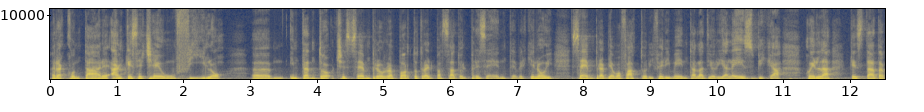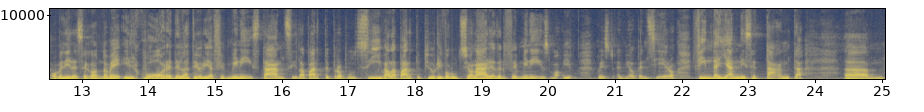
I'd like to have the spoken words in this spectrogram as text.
raccontare, anche se c'è un filo. Uh, intanto c'è sempre un rapporto tra il passato e il presente, perché noi sempre abbiamo fatto riferimento alla teoria lesbica, quella che è stata, come dire, secondo me il cuore della teoria femminista, anzi la parte propulsiva, la parte più rivoluzionaria del femminismo. Io, questo è il mio pensiero, fin dagli anni 70. Um, ehm,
